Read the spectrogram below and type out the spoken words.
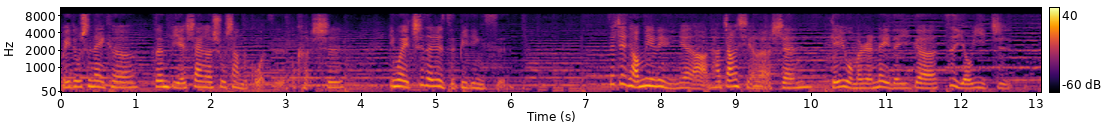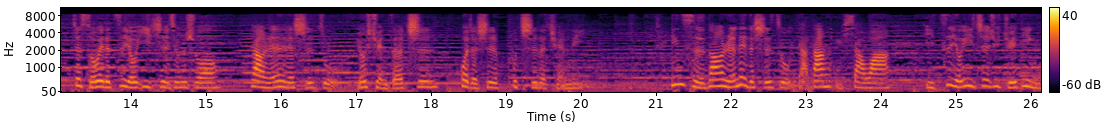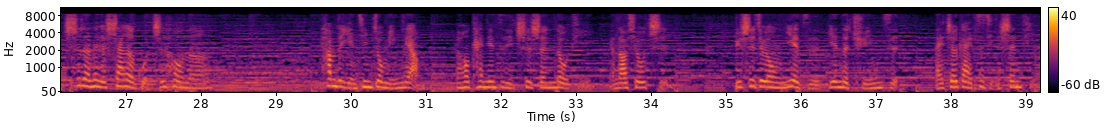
唯独是那棵分别善恶树上的果子不可吃，因为吃的日子必定死。在这条命令里面啊，它彰显了神给予我们人类的一个自由意志。这所谓的自由意志，就是说，让人类的始祖有选择吃或者是不吃的权利。因此，当人类的始祖亚当与夏娃以自由意志去决定吃了那个善恶果之后呢，他们的眼睛就明亮，然后看见自己赤身露体，感到羞耻，于是就用叶子编的裙子来遮盖自己的身体。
